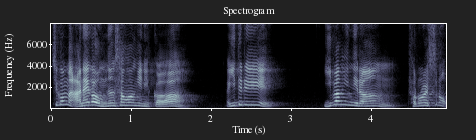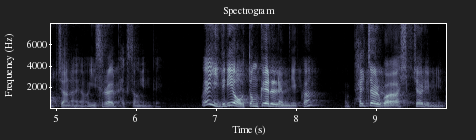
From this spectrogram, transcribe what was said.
지금 아내가 없는 상황이니까 이들이 이방인이랑 결혼할 수는 없잖아요. 이스라엘 백성인데. 왜 이들이 어떤 꾀를 냅니까? 8절과 10절입니다.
